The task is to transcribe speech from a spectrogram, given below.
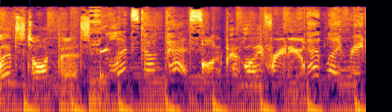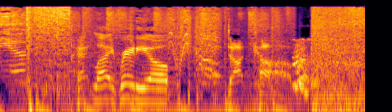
Let's talk pets Let's talk pets on Pet Life Radio. Pet Life Radio. PetLifeRadio.com.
